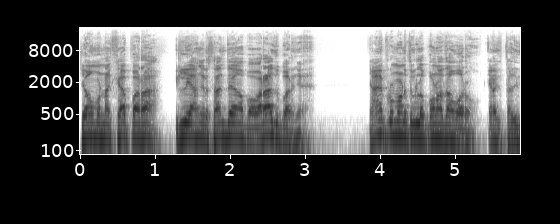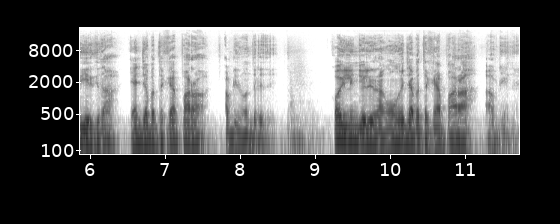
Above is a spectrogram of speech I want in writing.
ஜெபம் பண்ணால் கேட்பாரா? இல்லையாங்கிற சந்தேகம் அப்போ வராது பாருங்கள் நியாயப்பிரமாணத்துக்குள்ளே போனால் தான் வரும். எனக்கு தகுதி இருக்குதா? என் ஜபத்தை கேட்பாரா? அப்படின்னு வந்துடுது கோயிலுன்னு சொல்லிடுறாங்க உங்கள் ஜபத்தை கேட்பாரா? அப்படின்னு.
